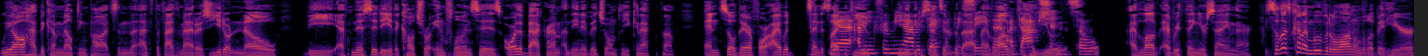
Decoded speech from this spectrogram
we all have become melting pots. And that's the fact of the matter is you don't know the ethnicity, the cultural influences or the background of the individual until you connect with them. And so therefore I would send aside yeah, with you. I mean, for me, you I to be would sensitive to that. say I love how you. So I love everything you're saying there. So let's kind of move it along a little bit here.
